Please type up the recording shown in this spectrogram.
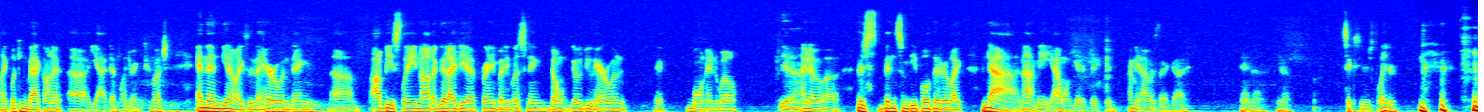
Like looking back on it, uh, yeah, I definitely drank too much. And then you know, like I said, the heroin thing, um, obviously not a good idea for anybody listening. Don't go do heroin; it won't end well. Yeah. I know uh, there's been some people that are like, nah, not me. I won't get addicted. I mean, I was that guy. And, uh, you know, six years later, you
